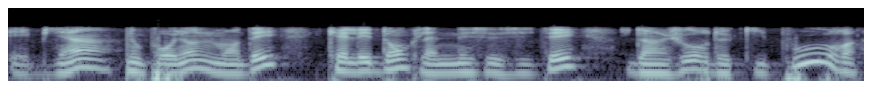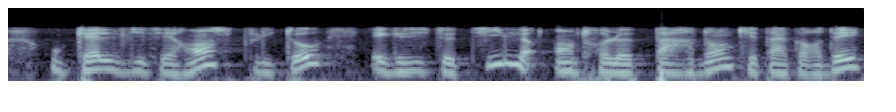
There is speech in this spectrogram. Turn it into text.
eh bien, nous pourrions demander quelle est donc la nécessité d'un jour de Kippour, ou quelle différence plutôt existe-t-il entre le pardon qui est accordé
